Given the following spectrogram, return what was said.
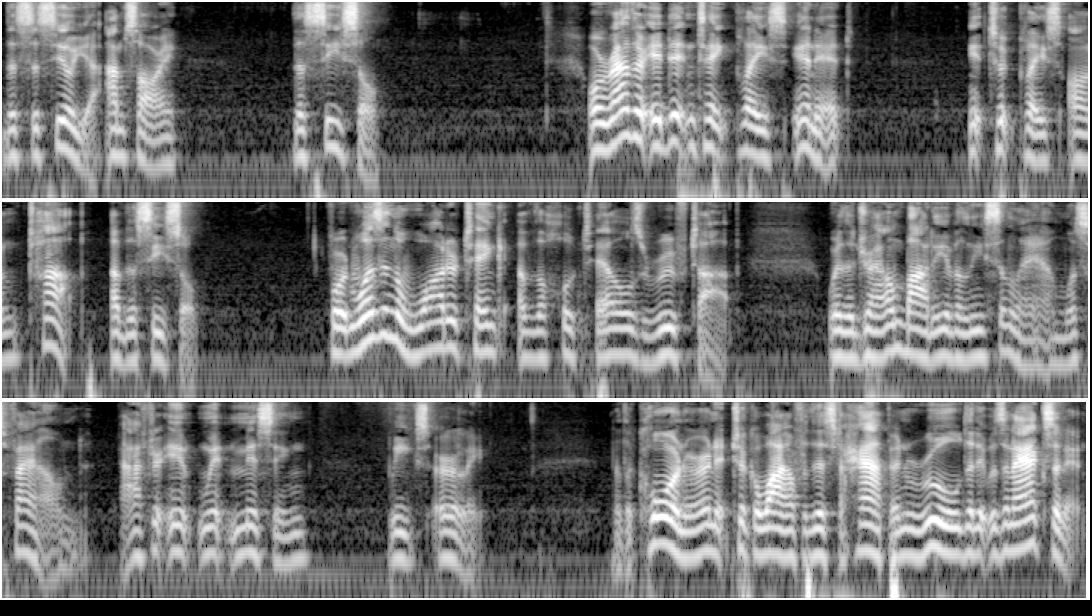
the Cecilia. I'm sorry, the Cecil. Or rather, it didn't take place in it, it took place on top of the Cecil. For it was in the water tank of the hotel's rooftop where the drowned body of Elisa Lam was found after it went missing weeks early. Now, the coroner, and it took a while for this to happen, ruled that it was an accident.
